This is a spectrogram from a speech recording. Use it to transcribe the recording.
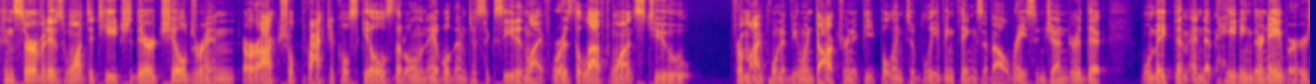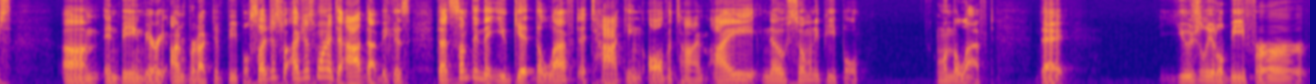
conservatives want to teach their children are actual practical skills that will enable them to succeed in life, whereas the left wants to, from my point of view, indoctrinate people into believing things about race and gender that will make them end up hating their neighbors um, and being very unproductive people. So I just I just wanted to add that because that's something that you get the left attacking all the time. I know so many people on the left that usually it'll be for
